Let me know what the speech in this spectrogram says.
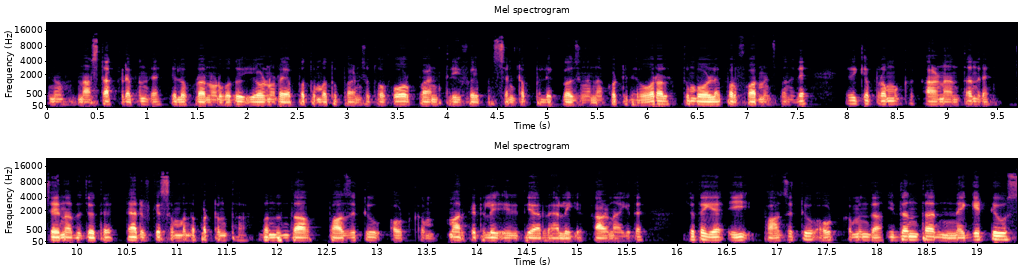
ಇನ್ನು ನಾಸ್ಟಾಕ್ ಕಡೆ ಬಂದ್ರೆ ಇಲ್ಲೂ ಕೂಡ ನೋಡಬಹುದು ಏಳ್ನೂರ ಎಪ್ಪತ್ತೊಂಬತ್ತು ಪಾಯಿಂಟ್ಸ್ ಅಥವಾ four point three five percent up ಅಲ್ಲಿ ಕ್ಲೋಸಿಂಗ್ ಅನ್ನ ಕೊಟ್ಟಿದೆ. ಓವರ್ ಆಲ್ ತುಂಬಾ ಒಳ್ಳೆ ಪರ್ಫಾರ್ಮೆನ್ಸ್ ಬಂದಿದೆ. ಇದಕ್ಕೆ ಪ್ರಮುಖ ಕಾರಣ ಅಂತಂದ್ರೆ ಚೈನಾದ ಜೊತೆ ಟ್ಯಾರಿಫ್ಗೆ ಸಂಬಂಧಪಟ್ಟಂತಹ ಬಂದಂತಹ ಪಾಸಿಟಿವ್ ಔಟ್ಕಮ್ ಮಾರ್ಕೆಟ್ ಅಲ್ಲಿ ಈ ರೀತಿಯ ರ್ಯಾಲಿಗೆ ಕಾರಣ ಆಗಿದೆ. ಜೊತೆಗೆ ಈ ಪಾಸಿಟಿವ್ ಔಟ್ಕಮ್ ಇಂದ ಇದಂತ ನೆಗೆಟಿವ್ಸ್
